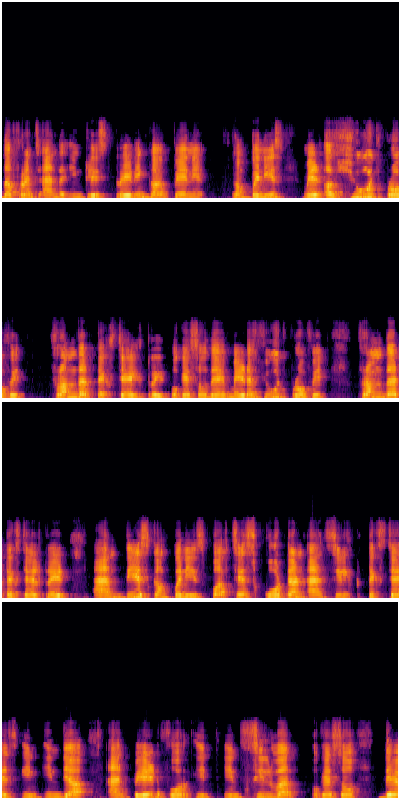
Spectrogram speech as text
the French, and the English trading company companies made a huge profit from the textile trade. Okay. So, they made a huge profit from the textile trade and these companies purchased cotton and silk textiles in India and paid for it in silver. Okay, so they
